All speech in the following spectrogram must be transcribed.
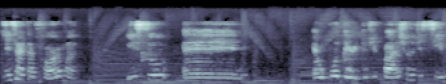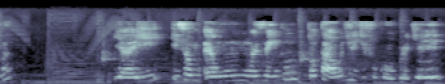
De certa forma, isso é, é o poder do de baixo no de cima. E aí, isso é um é exemplo total de, de Foucault, porque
